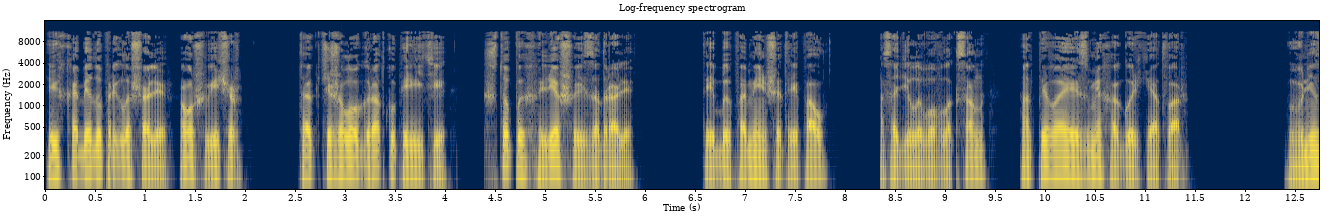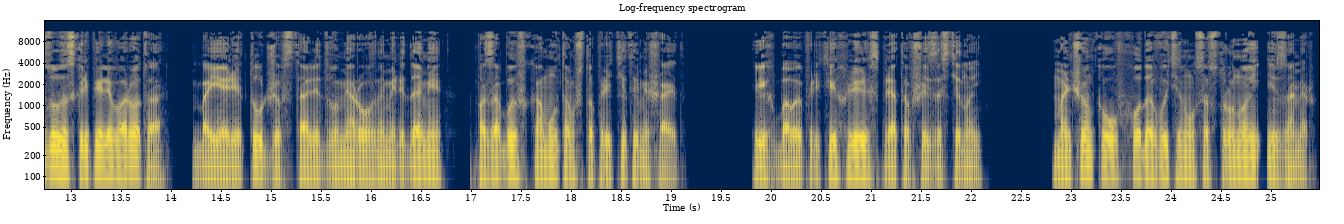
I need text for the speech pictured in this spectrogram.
«Их к обеду приглашали, а уж вечер. Так тяжело градку перейти, чтоб их лешие задрали. Ты бы поменьше трепал», — осадил его Влаксан, отпивая из меха горький отвар. Внизу заскрипели ворота, бояре тут же встали двумя ровными рядами, позабыв, кому там что претит и мешает. Их бабы притихли, спрятавшись за стеной. Мальчонка у входа вытянулся струной и замер.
